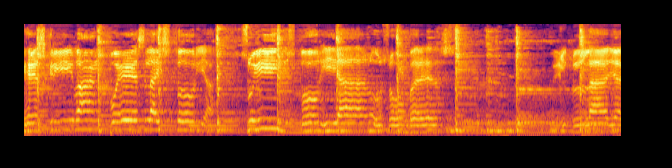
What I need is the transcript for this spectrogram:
Que escriban pues la historia, su historia los hombres del Playa.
